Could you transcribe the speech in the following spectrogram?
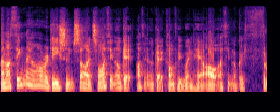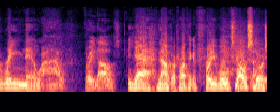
and I think they are a decent side. So I think they'll get I think they'll get a comfy win here. I'll, I think they'll go three 0 Wow. Three goals. Yeah, now I've got to try and think of three Wolves goal scorers.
